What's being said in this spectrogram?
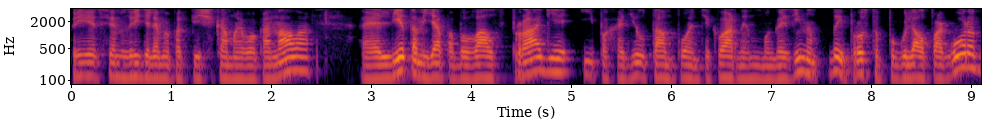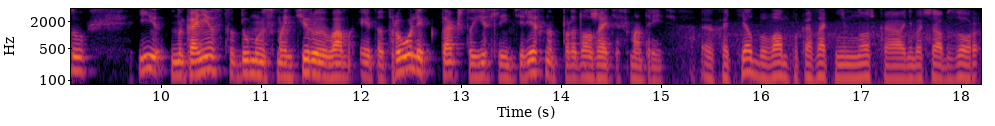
Привет всем зрителям и подписчикам моего канала. Э, летом я побывал в Праге и походил там по антикварным магазинам, да и просто погулял по городу. И, наконец-то, думаю, смонтирую вам этот ролик, так что, если интересно, продолжайте смотреть. Э, хотел бы вам показать немножко небольшой обзор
